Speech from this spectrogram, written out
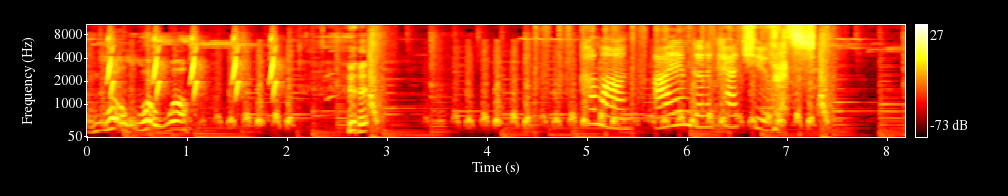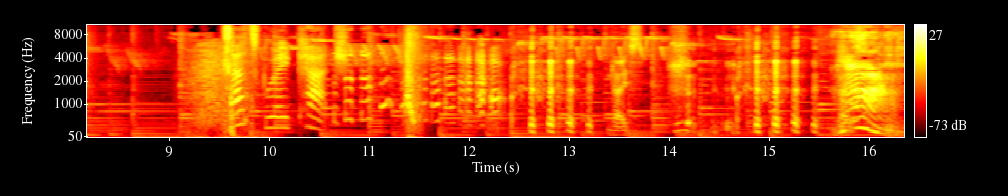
Whoa, whoa, whoa! catch you. Yes! That's great catch. nice. Hmm.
